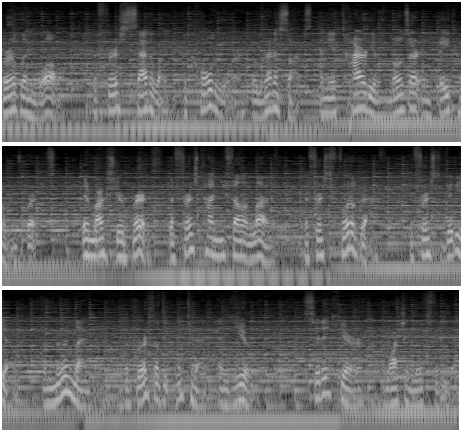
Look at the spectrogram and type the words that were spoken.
Berlin Wall, the first satellite, the Cold War, the Renaissance, and the entirety of Mozart and Beethoven's works. It marks your birth, the first time you fell in love, the first photograph, the first video, the moon landing, the birth of the internet, and you, sitting here watching this video.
